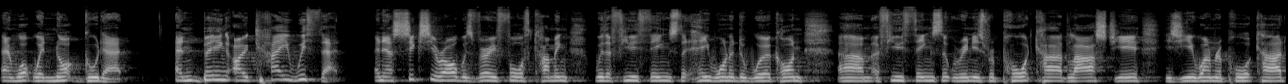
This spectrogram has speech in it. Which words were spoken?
and what we're not good at and being okay with that. And our six year old was very forthcoming with a few things that he wanted to work on, um, a few things that were in his report card last year, his year one report card.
